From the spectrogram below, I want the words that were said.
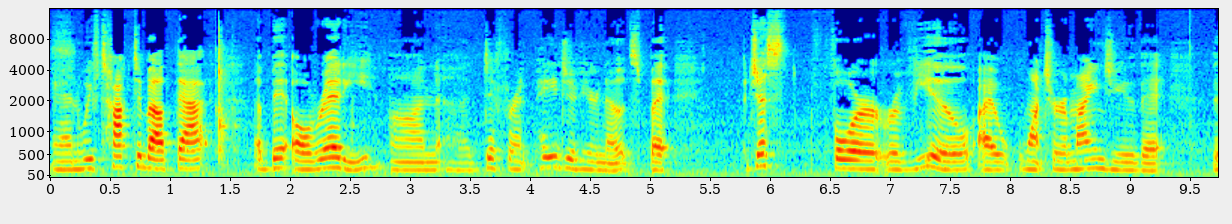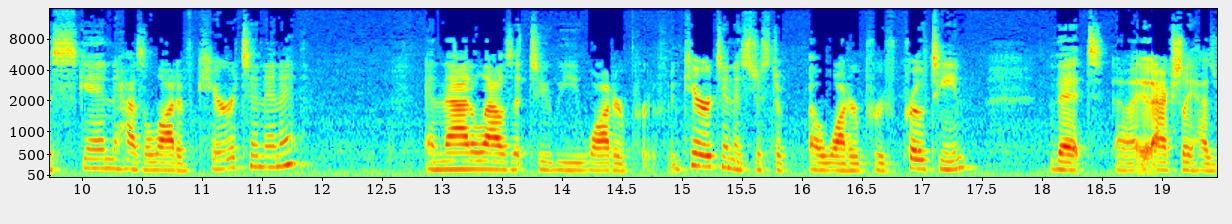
And we've talked about that a bit already on a different page of your notes, but just for review, I want to remind you that the skin has a lot of keratin in it, and that allows it to be waterproof. And keratin is just a, a waterproof protein that uh, it actually has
